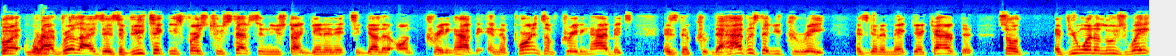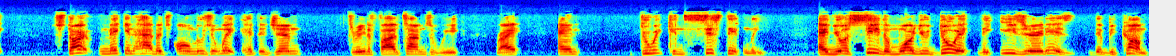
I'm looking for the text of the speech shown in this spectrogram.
But what right. I've realized is if you take these first two steps and you start getting it together on creating habit, and the importance of creating habits is the the habits that you create is going to make your character. So if you want to lose weight, start making habits on losing weight. Hit the gym three to five times a week, right? And do it consistently. And you'll see the more you do it, the easier it is to become.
